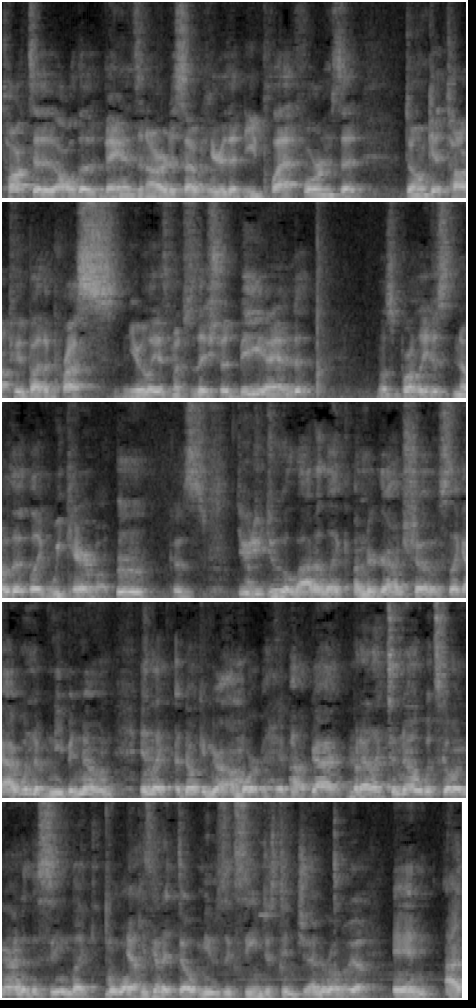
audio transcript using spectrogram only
talk to all the bands and artists out here that need platforms that don't get talked to by the press nearly as much as they should be and most importantly just know that like we care about them. Because Dude, you do a lot of like underground shows. Like I wouldn't have even known. And like, don't get me wrong, I'm more of a hip hop guy, but I like to know what's going on in the scene. Like Milwaukee's got a dope music scene just in general. Oh, yeah. And I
